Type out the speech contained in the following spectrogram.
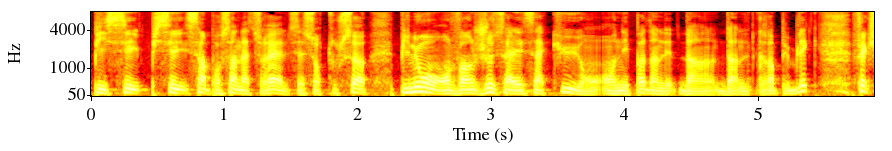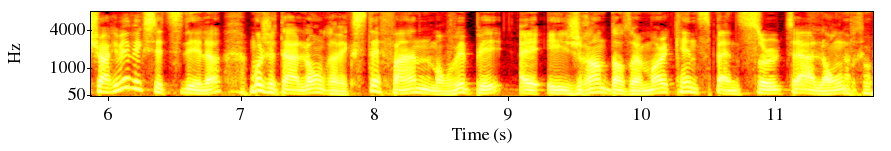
Puis c'est, puis c'est 100 naturel, c'est surtout ça. Puis nous, on le vend juste à la SAQ, on n'est pas dans, le- dans, dans le grand public. Fait que je suis arrivé avec cette idée-là. Moi, j'étais à Londres avec Stéphane, mon VP, et, et je rentre dans un Mark and Spencer, tu sais, à Londres,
